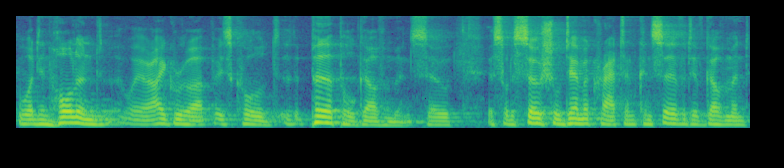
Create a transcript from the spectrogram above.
what in Holland, where I grew up, is called the purple government. So a sort of social democrat and conservative government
